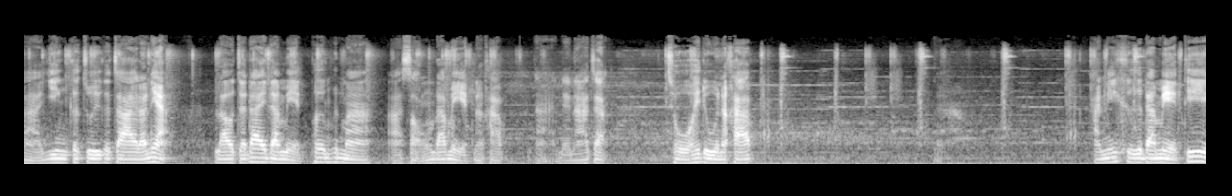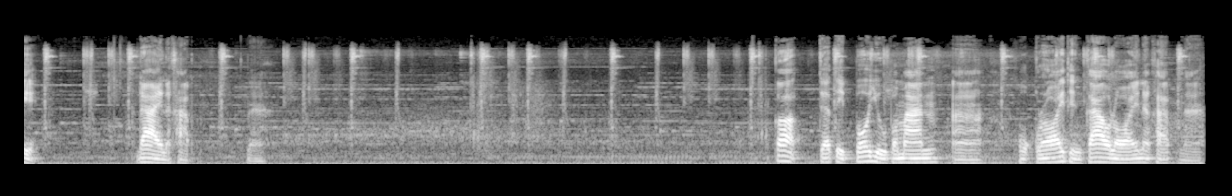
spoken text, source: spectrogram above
อ่ายิงกระจุยกระจายแล้วเนี่ยเราจะได้ดาเมจเพิ่มขึ้นมาอ่าสองดาเมจนะครับอ่าเดี๋ยวนะจะโชว์ให้ดูนะครับ อันนี้คือดาเมจที่ได้นะครับ ก็จะติดโป้อยู่ประมาณอ่า600ถึง900 นะครับนะ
